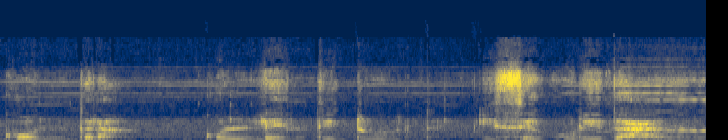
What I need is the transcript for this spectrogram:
contra con lentitud y seguridad.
